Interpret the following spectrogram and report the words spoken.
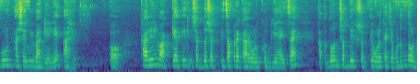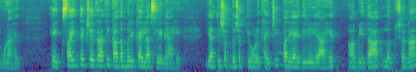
गुण असे विभागलेले आहेत. अ खालील वाक्यातील शब्दशक्तीचा प्रकार ओळखून लिहायचा आहे आता दोन शब्दशक्ती ओळखायच्या म्हणून दोन गुण आहेत. एक साहित्य क्षेत्रात ही कादंबरी कैलास लेणे आहे. यातली शब्दशक्ती ओळखायची पर्याय दिलेले आहेत. अभिदा लक्षणा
